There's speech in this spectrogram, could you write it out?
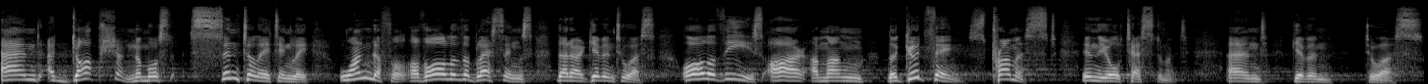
And adoption, the most scintillatingly wonderful of all of the blessings that are given to us. All of these are among the good things promised in the Old Testament and given to us.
